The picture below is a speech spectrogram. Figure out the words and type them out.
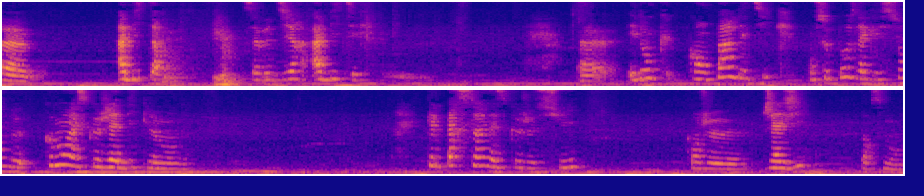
euh, habitat. Ça veut dire habiter. Euh, et donc, quand on parle d'éthique, on se pose la question de comment est-ce que j'habite le monde? Quelle personne est-ce que je suis quand je, j'agis dans ce monde?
